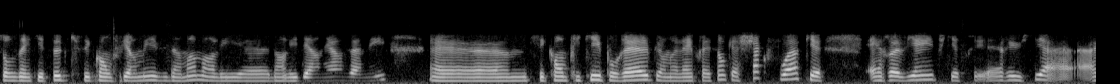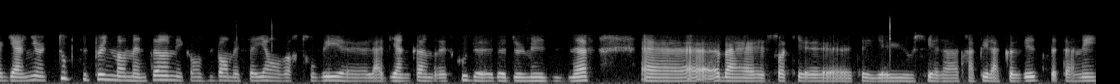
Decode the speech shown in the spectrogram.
source d'inquiétude qui s'est confirmée évidemment dans les euh, dans les dernières années. Euh, c'est compliqué pour elle, puis on a l'impression qu'à chaque fois qu'elle revient puis qu'elle réussit à, à, gagner un tout petit peu de momentum et qu'on se dit bon ben ça y est, on va retrouver euh, la Bianca Andrescu de, de 2019. Euh, ben soit que il y a eu aussi elle a attrapé la COVID cette année.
